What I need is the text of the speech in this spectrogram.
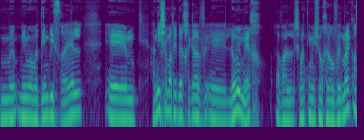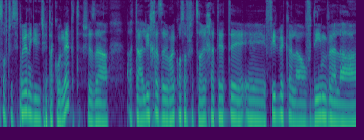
ממועמדים בישראל. Uh, אני שמעתי דרך אגב uh, לא ממך אבל שמעתי מישהו אחר עובד מייקרוסופט שסיפר לי נגיד שאת ה connect שזה התהליך הזה במייקרוסופט שצריך לתת אה, אה, פידבק על העובדים ועל ה,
